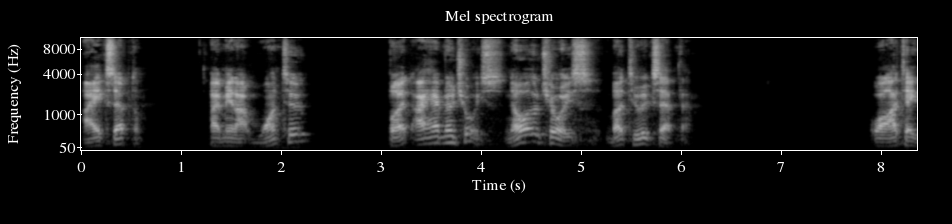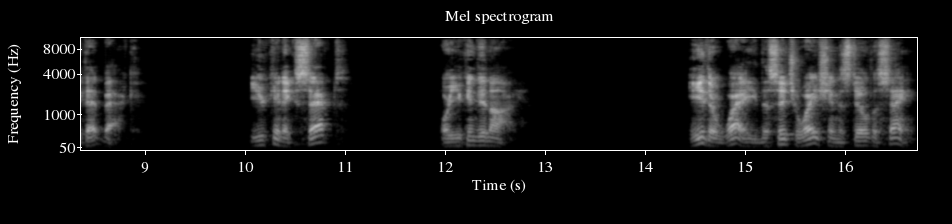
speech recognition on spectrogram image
I accept them. I may not want to, but I have no choice, no other choice but to accept them. Well, I take that back. You can accept or you can deny. Either way, the situation is still the same.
